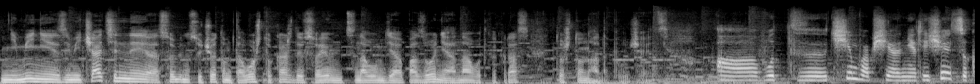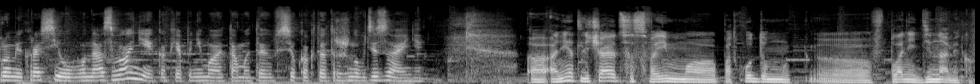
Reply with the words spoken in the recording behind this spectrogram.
не менее замечательные, особенно с учетом того, что каждая в своем ценовом диапазоне, она вот как раз то, что надо, получается. А вот э, чем вообще они отличаются, кроме красивого названия, как я понимаю, там это все как-то отражено в дизайне? А, они отличаются своим э, подходом э, в плане динамиков.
